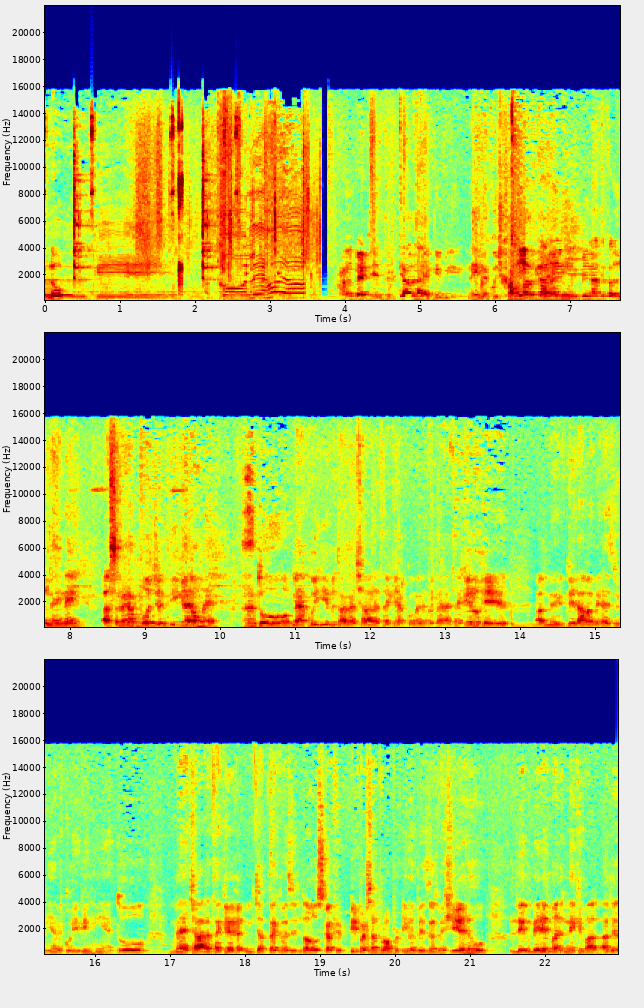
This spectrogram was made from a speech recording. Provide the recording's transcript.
ہلو۔ ہمیں بیٹھے ادھر کیا لائیں گے بھی؟ نہیں میں کچھ کھاؤں گا بھی نہیں۔ بنا تکلف نہیں نہیں۔ اصل میں نا بہت جلدی میں آیا ہوں میں۔ تو میں آپ کو یہ بتانا چاہ رہا تھا کہ آپ کو میں نے بتایا تھا کہ روہیل کے علاوہ میرا اس دنیا میں کوئی بھی نہیں ہے۔ تو میں چاہ رہا تھا کہ جب تک میں زندہ ہوں اس کا ففٹی پرسینٹ پراپرٹی اور بزنس میں شیئر ہو۔ لیکن میرے مرنے کے بعد اگر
